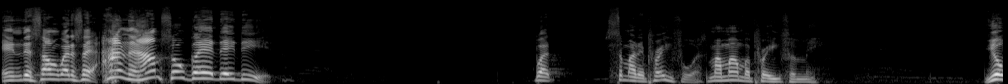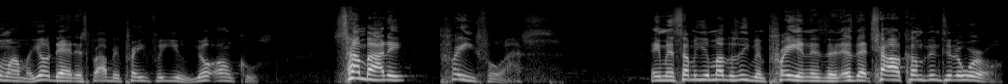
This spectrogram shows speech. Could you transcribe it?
and the songwriter say, I'm so glad they did. But somebody prayed for us. My mama prayed for me. Your mama, your dad has probably prayed for you, your uncles. Somebody prayed for us. Amen. Some of your mothers even praying as, a, as that child comes into the world.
